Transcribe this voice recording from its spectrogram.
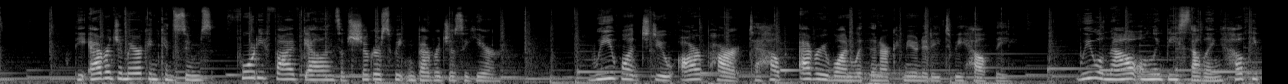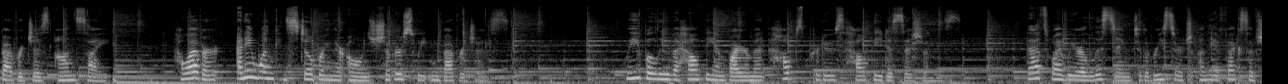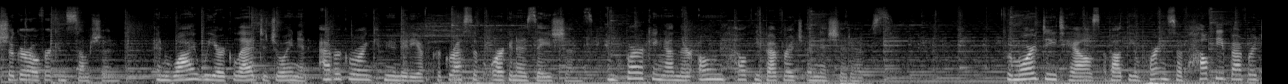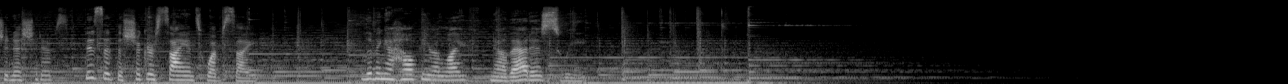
The average American consumes 45 gallons of sugar sweetened beverages a year. We want to do our part to help everyone within our community to be healthy. We will now only be selling healthy beverages on site. However, anyone can still bring their own sugar sweetened beverages. We believe a healthy environment helps produce healthy decisions. That's why we are listening to the research on the effects of sugar overconsumption and why we are glad to join an ever growing community of progressive organizations embarking on their own healthy beverage initiatives. For more details about the importance of healthy beverage initiatives, visit the Sugar Science website. Living a healthier life, now that is sweet.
